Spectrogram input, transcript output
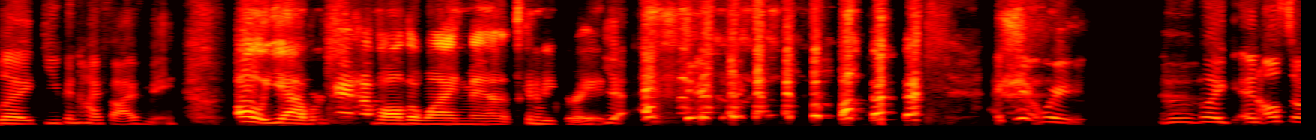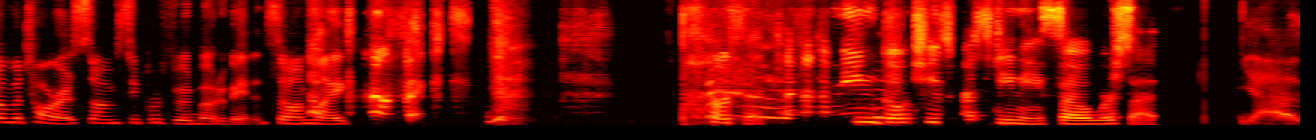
like you can high five me. Oh yeah, we're gonna have all the wine, man. It's gonna be great. Yeah. I can't wait. Like, and also I'm a Taurus, so I'm super food motivated. So I'm like, Perfect. Perfect. I cook a mean goat cheese crostini, so we're set. yes.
